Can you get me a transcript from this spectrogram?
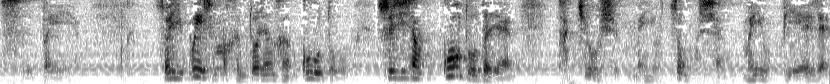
慈悲。所以为什么很多人很孤独？实际上孤独的人，他就是没有众生，没有别人，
